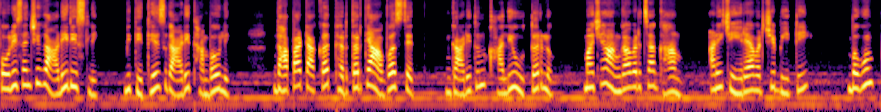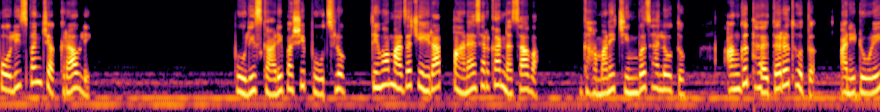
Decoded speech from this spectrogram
पोलिसांची गाडी दिसली. मी तिथेच गाडी थांबवली. धापा टाकत थरथरत्या अवस्थेत गाडीतून खाली उतरलो. माझ्या अंगावरचा घाम आणि चेहऱ्यावरची भीती बघून पोलीस पण चक्रावले. पोलीस गाडीपाशी पोचलो तेव्हा माझा चेहरा पाण्यासारखा नसावा. घामाने चिंब झालो होतो. अंग थरथरत होतं आणि डोळे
